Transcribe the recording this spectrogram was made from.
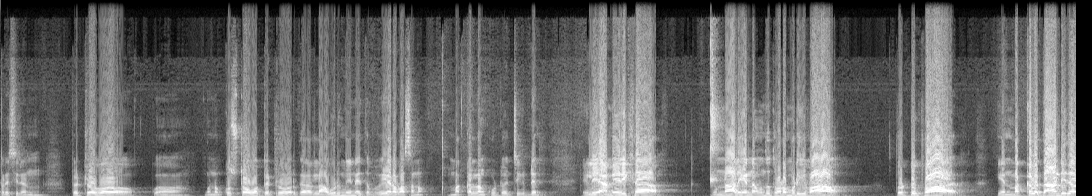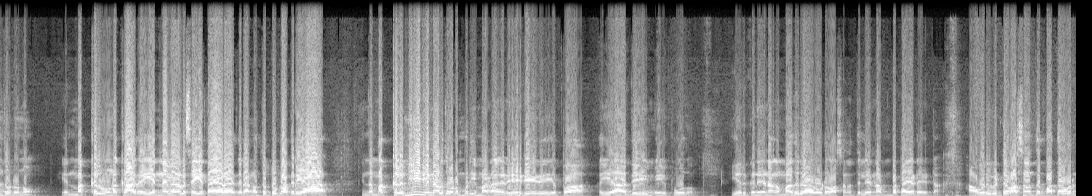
பிரசிடென்ட் பெட்ரோவோ ஒன்று குஸ்டோவோ பெட்ரோவோ இருக்கிறாரில்ல அவருமே நேற்று வேற வசனம். மக்கள்லாம் கூட்டு வச்சுக்கிட்டு இல்லையா அமெரிக்கா உன்னால் என்னை வந்து தொட முடியுமா? தொட்டுப்பார் என் மக்களை தாண்டி தான் தொடணும். என் மக்கள் உனக்காக என்ன வேணாலும் செய்ய தயாராக இருக்கிறாங்க. தொட்டு பார்க்குறியா இந்த மக்களை மீறி என்னால் தொட முடியுமா? நான் ரே எப்பா? ஐயா தெய்வமே போதும். ஏற்கனவே நாங்கள் மதுராவோட வசனத்திலே ரொம்ப டயர்ட் ஆகிட்டோம் அவர் விட்ட வசனத்தை பார்த்தா ஒரு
